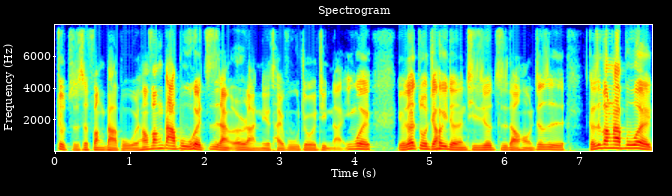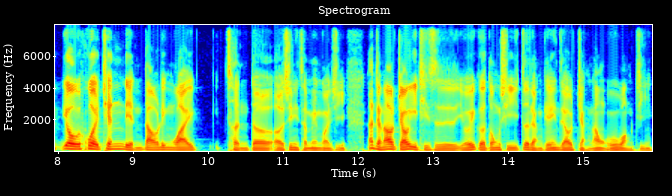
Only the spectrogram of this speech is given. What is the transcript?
就只是放大部位，然后放大部位，自然而然你的财富就会进来。因为有在做交易的人，其实就知道哈，就是可是放大部位又会牵连到另外层的呃心理层面关系。那讲到交易，其实有一个东西这两天一直要讲，然后我会忘记。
